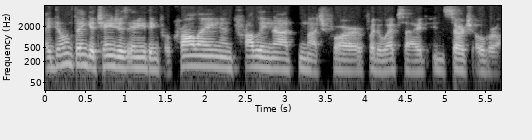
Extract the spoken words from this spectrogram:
I don't think it changes anything for crawling and probably not much for, for the website in search overall.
